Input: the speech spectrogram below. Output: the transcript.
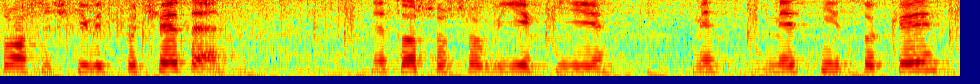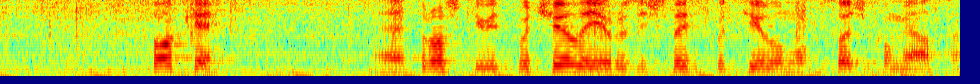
трошечки відпочити. Для того, щоб- їхні м'ясні соки, соки е, трошки відпочили і розійшлись по цілому кусочку м'яса.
